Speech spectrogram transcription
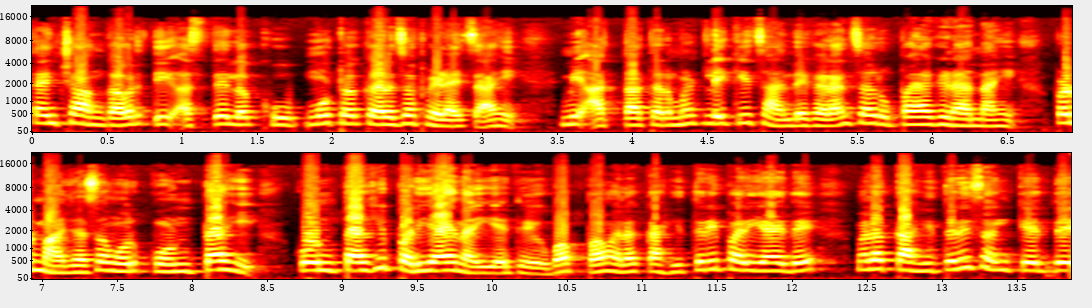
त्यांच्या अंगावरती असलेलं खूप मोठं कर्ज फेडायचं आहे. मी आत्ता तर म्हटले की चांदेकरांचा रुपया घेणार नाही पण माझ्यासमोर कोणताही कोणताही पर्याय नाही आहे देव बाप्पा मला काहीतरी पर्याय दे मला काहीतरी संकेत दे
